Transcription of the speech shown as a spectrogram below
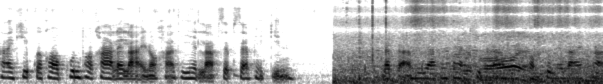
ถ่ายคลิปก็ขอบคุณพ่อค้าหลายๆเนาะค่ะที่เห็ดลาบแซ่บๆให้กิน แล้วก็อนุญาตให้ถ่ายคลิปนะขอบคุณหลายๆค่ะ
